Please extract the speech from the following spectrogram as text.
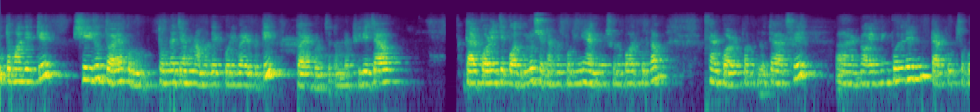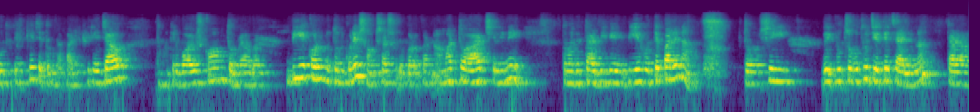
তোমাদেরকে সেইরূপ দয়া করুন। তোমরা যেমন আমাদের পরিবারের প্রতি দয়া করেছ তোমরা ফিরে যাও। তারপরে যে পদগুলো, সেটা আমরা পড়িনি একদম ষোলো পদ বললাম। তারপরের পদগুলোতে আছে নয়মী বললেন, তার পুত্রবধূদেরকে যে তোমরা বাড়ি ফিরে যাও, তোমাদের বয়স কম, তোমরা আবার বিয়ে করো, নতুন করে সংসার শুরু করো। কারণ আমার তো আর ছেলে নেই, তোমাদের তার বিয়ে বিয়ে হতে পারে না। তো সেই দুই পুত্রবধূ যেতে চাইলো না, তারা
